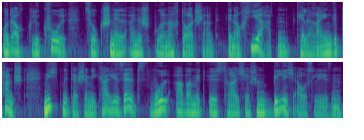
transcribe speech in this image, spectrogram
Und auch Glykol zog schnell eine Spur nach Deutschland. Denn auch hier hatten Kellereien gepanscht. Nicht mit der Chemikalie selbst, wohl aber mit österreichischen Billigauslesen.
